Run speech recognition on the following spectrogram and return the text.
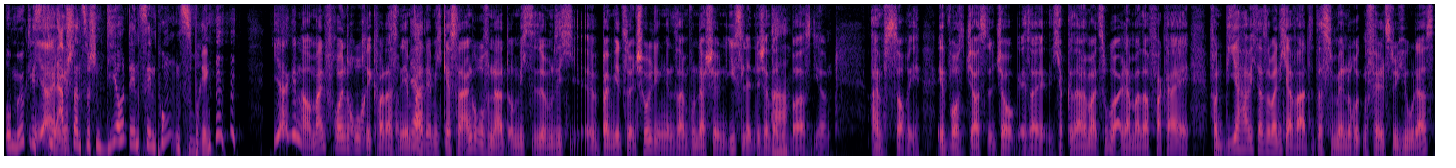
um möglichst Ja, viel ja. Abstand zwischen dir und den zehn Punkten zu bringen? Ja, genau. Mein Freund Rurik war das nebenbei, Ja. der mich gestern angerufen hat, um mich, um sich äh, bei mir zu entschuldigen in seinem wunderschönen Isländisch. Er Ah. sagte, Bastian, I'm sorry. It was just a joke. Ich, habe gesagt, hör mal zu, alter Motherfucker, ey. Von dir habe ich das aber nicht erwartet, dass du mir in den Rücken fällst, du Judas.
